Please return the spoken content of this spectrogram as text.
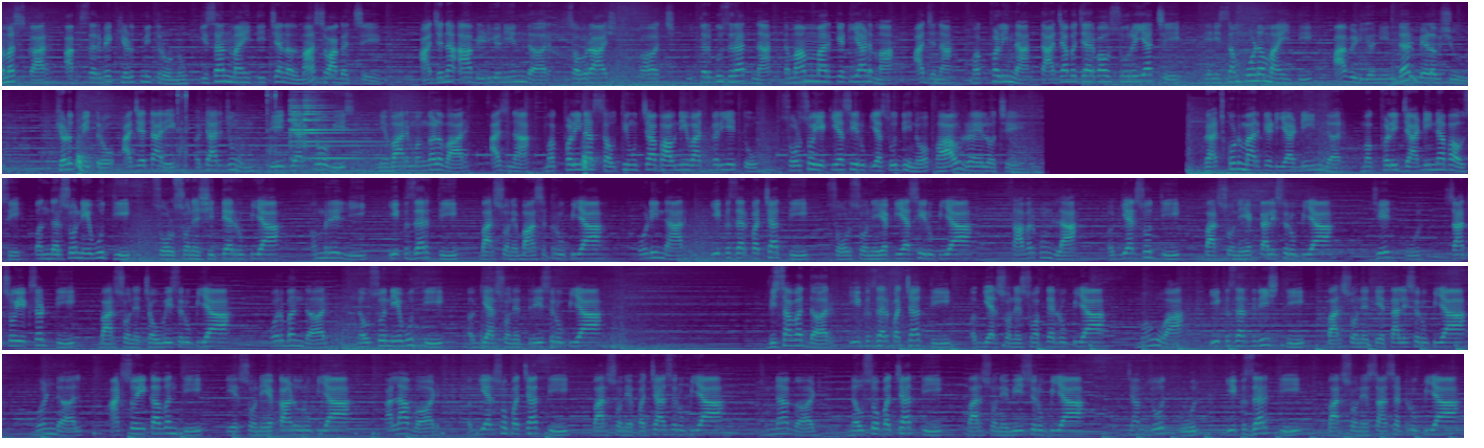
નમસ્કાર, આપ સર્વે ખેડૂત મિત્રોનું કિસાન માહિતી ચેનલમાં સ્વાગત છે. આજના આ વિડીયોની અંદર સૌરાષ્ટ્ર, કચ્છ, ઉત્તર ગુજરાતના તમામ માર્કેટ યાર્ડમાં આજના મગફળીના તાજા બજાર ભાવ શું રહ્યા છે તેની સંપૂર્ણ માહિતી આ વિડીયોની અંદર મેળવશું. ખેડૂત મિત્રો, આજે તારીખ અઢાર જૂન, બે હજાર ચોવીસ, ને વાર મંગળવાર આજના મગફળીના સૌથી ઊંચા ભાવની વાત કરીએ તો સોળસો એક્યાસી રૂપિયા સુધીનો ભાવ રહેલો છે. રાજકોટ માર્કેટ યાર્ડની અંદર મગફળી જાડીના ભાવ છે પંદરસો નેવુંથી સોળસો ને સિત્તેર રૂપિયા, અમરેલી એક હજારથી બારસો ને બાસઠ રૂપિયા, ઓડિનાર એક હજાર પચાસથી સોળસો ને એક્યાસી રૂપિયા, સાવરકુંડલા અગિયારસોથી બારસો ને એકતાલીસ રૂપિયા જેતપુર સાતસો એકસઠથી બારસો ને ચોવીસ રૂપિયા. પોરબંદર નવસો નેવુંથી અગિયારસો ને ત્રીસ રૂપિયા. વિસાવદર એક હજાર પચાસથી અગિયારસો ને સોતેર રૂપિયા. મહુવા એક હજાર ત્રીસથી બારસો ને તેતાલીસ રૂપિયા. ગોંડલ આઠસો એકાવનથી તેરસો ને એકાણું રૂપિયા. કાલાવડ અગિયારસો પચાસથી બારસો ને પચાસ રૂપિયા. જુનાગઢ નવસો પચાસથી બારસો ને વીસ રૂપિયા. જામજોધપુર એક હજારથી બારસો ને સાસઠ રૂપિયા.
